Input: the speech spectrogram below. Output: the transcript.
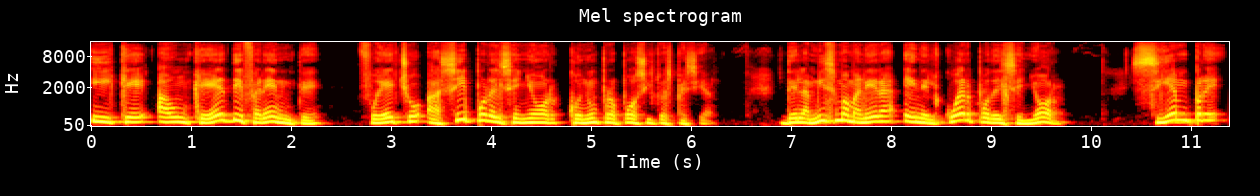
y que aunque es diferente, fue hecho así por el Señor con un propósito especial. De la misma manera, en el cuerpo del Señor, siempre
